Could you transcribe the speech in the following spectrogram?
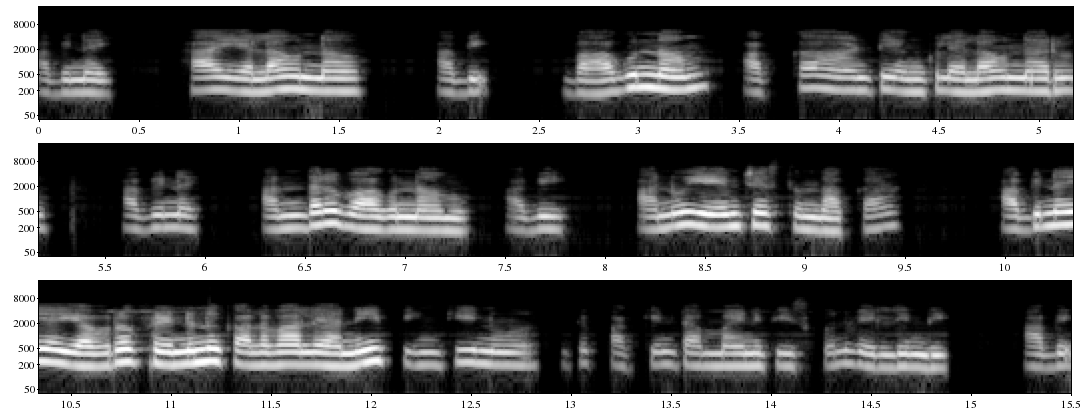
అభినయ్ హాయ్ ఎలా ఉన్నావు అభి బాగున్నాం. అక్క, ఆంటీ, అంకుల్ ఎలా ఉన్నారు? అభినయ్ అందరూ బాగున్నాము. అభి అను ఏం చేస్తుందక్క అభినయ ఎవరో ఫ్రెండ్ను కలవాలి అని పింకీను అంటే పక్కింటి అమ్మాయిని తీసుకొని వెళ్ళింది. అభి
